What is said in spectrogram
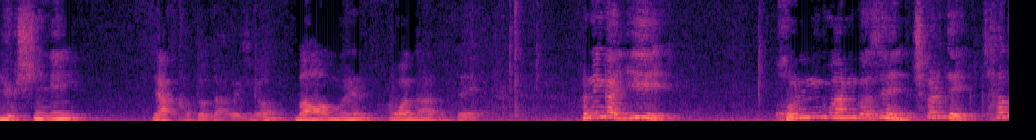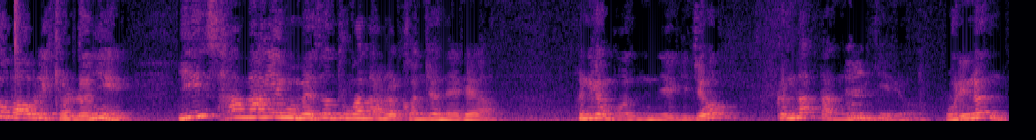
육신이 약하도다 그죠? 마음은 원하되. 그러니까 이 곤고한 것은 절대 사도 바울의 결론이 이 사망의 몸에서 누가 나를 건져내랴. 그러니까 뭔 얘기죠? 끝났다는 얘기예요. 우리는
